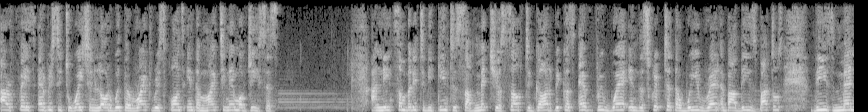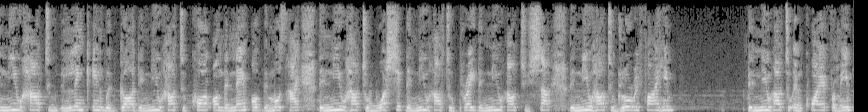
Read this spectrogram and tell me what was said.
I face every situation, Lord, with the right response in the mighty name of Jesus. I need somebody to begin to submit yourself to God because everywhere in the scripture that we read about these battles, these men knew how to link in with God. They knew how to call on the name of the Most High. They knew how to worship. They knew how to pray. They knew how to shout. They knew how to glorify Him. They knew how to inquire from Him.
